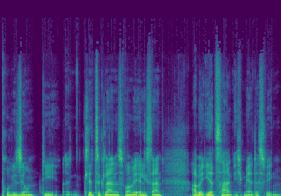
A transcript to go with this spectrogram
Provision, die klitzeklein ist, wollen wir ehrlich sein, aber ihr zahlt nicht mehr deswegen.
